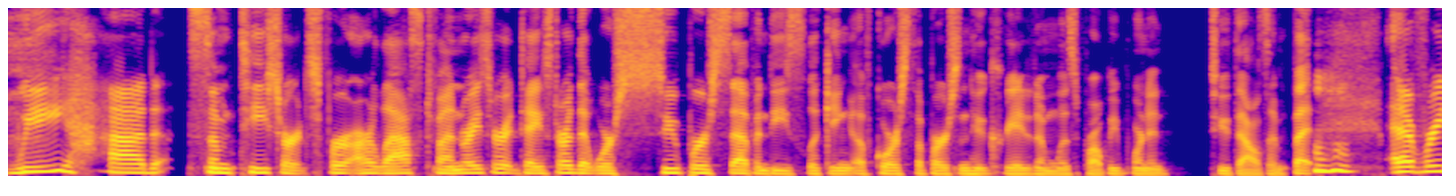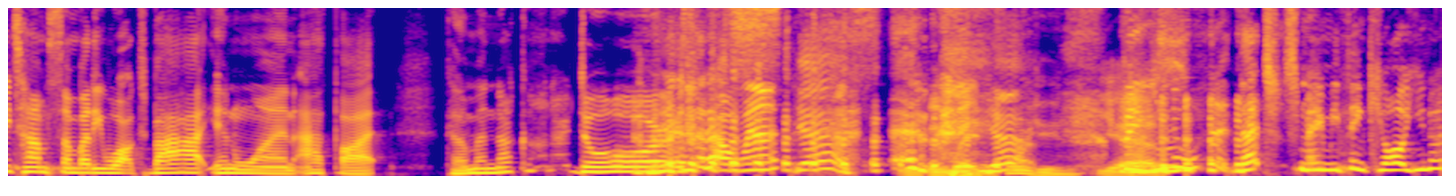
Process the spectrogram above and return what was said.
we had some t-shirts for our last fundraiser at Daystar that were super 70s looking. Of course, the person who created them was probably born in 2000. But Mm-hmm. every time somebody walked by in one, I thought, come and knock on our door. Is that how it went? yes. We've been waiting Yeah. for you. Yes. But you know what? That just made me think, y'all, you know,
